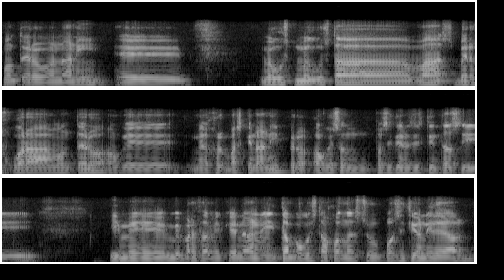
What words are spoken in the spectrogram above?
Montero, Nani. Eh, me, me gusta más ver jugar a Montero, aunque mejor, más que Nani, pero aunque son posiciones distintas y, y me, me, parece a mí que Nani tampoco está jugando en su posición ideal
